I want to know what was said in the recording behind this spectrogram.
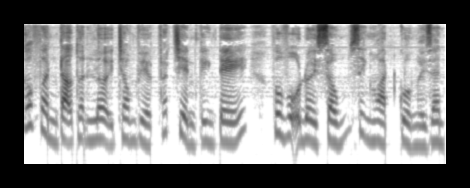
góp phần tạo thuận lợi trong việc phát triển kinh tế, phục vụ đời sống sinh hoạt của người dân.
